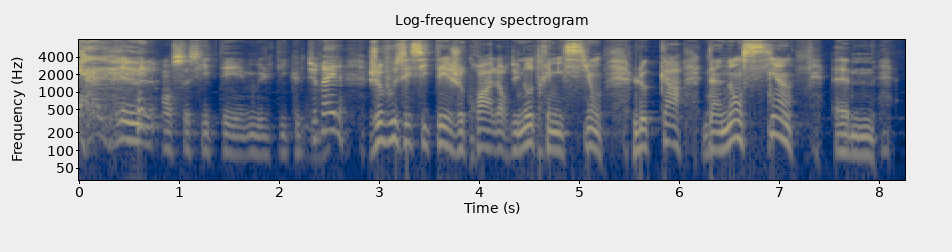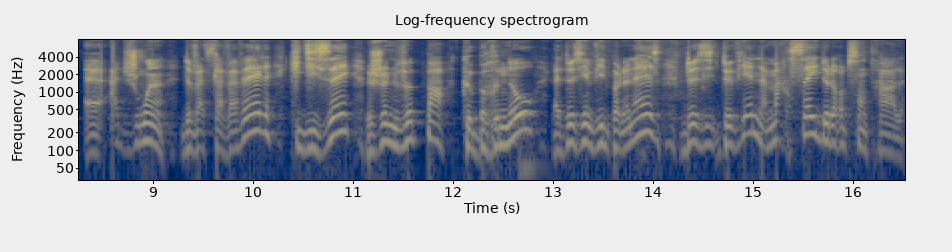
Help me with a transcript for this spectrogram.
malgré eux en société multiculturelle. Je vous ai cité, je crois, lors d'une autre émission, le cas d'un ancien euh, euh, adjoint de Václav Havel qui disait Je ne veux pas que Brno, la deuxième ville polonaise, de- devienne la Marseille de l'Europe centrale.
